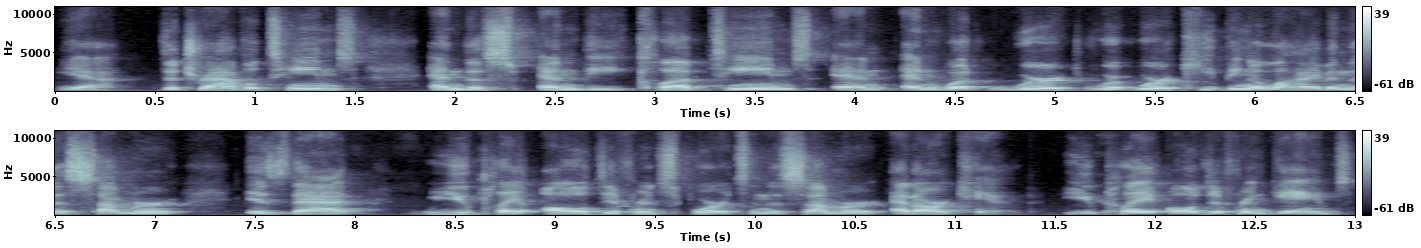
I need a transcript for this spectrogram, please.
Yeah. The travel teams and the, and the club teams and, and what we're, what we're keeping alive in the summer is that you play all different sports in the summer at our camp. You yep. play all different games.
